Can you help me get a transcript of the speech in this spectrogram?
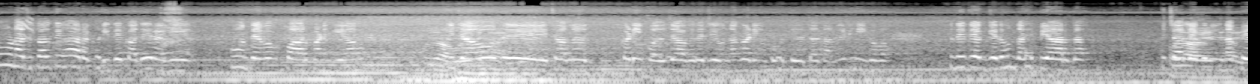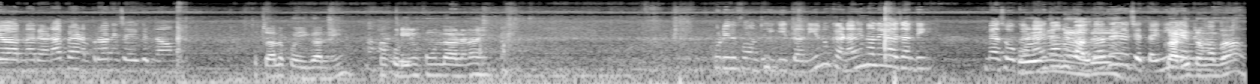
ਹੁਣ ਅੱਜ ਕੱਲ ਤਿਉਹਾਰ ਰਖੜੀ ਦੇ ਕਾਦੇ ਰਹਿ ਗਏ ਆ? ਹੁਣ ਤੇ ਵਪਾਰ ਬਣ ਗਿਆ ਵਾ। ਵੀ ਜਾਓ ਤਾਂ। ਤੇ ਚੱਲ ਘੜੀ ਪਲ ਜਾਵੇ ਤੇ ਜੇ ਉਹਨਾਂ ਘੜੀਆਂ ਕੁਝ ਦੇਤਾ ਤਾਂ ਵੀ ਠੀਕ ਵਾ। ਤੇ ਨਹੀਂ ਤੇ ਅੱਗੇ ਤਾਂ ਹੁੰਦਾ ਸੀ ਪਿਆਰ ਦਾ। ਤੇ ਚੱਲ ਇੱਕ ਦੂਜੇ ਤਾਂ ਨਾਲ। ਪਿਆਰ ਨਾਲ ਰਹਿਣਾ ਭੈਣ ਭਰਾ ਨੇ ਚਾਹੇ ਕਿਦਾਂ ਤੇ ਚੱਲ ਕੋਈ ਗੱਲ ਨਹੀਂ। ਤੂੰ। ਕੁੜੀ ਨੂੰ ਫੋਨ ਲਾ ਲੈਣਾ ਸੀ। ਕੁੜੀ ਨੂੰ ਫੋਨ ਤੁਸੀਂ ਕੀਤਾ ਨਹੀਂ ਉਹਨੂੰ ਕਹਿਣਾ ਸੀ ਨਾਲੇ ਆ ਜਾਂਦੀ। ਮੈਂ ਸੋ ਕਹਿਣਾ ਸੀ ਤੁਹਾਨੂੰ ਗੱਲ ਦਾ ਤੇ ਚੇਤਾ ਹੀ ਨਹੀਂ ਕਰ ਹੀ ਆਇਆ ਮੈਨੂੰ ਦਊਂਗਾ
